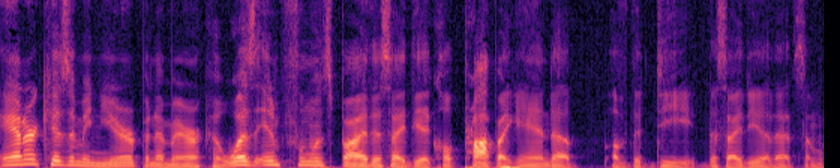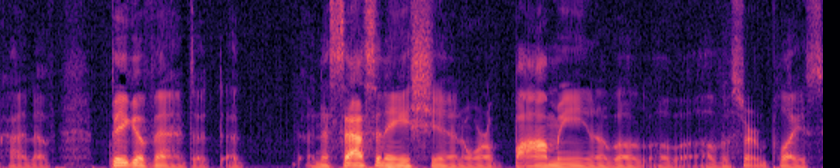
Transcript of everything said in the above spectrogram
anarchism in Europe and America was influenced by this idea called propaganda of the deed. This idea that some kind of big event, a, a, an assassination or a bombing of a, of, of a certain place,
